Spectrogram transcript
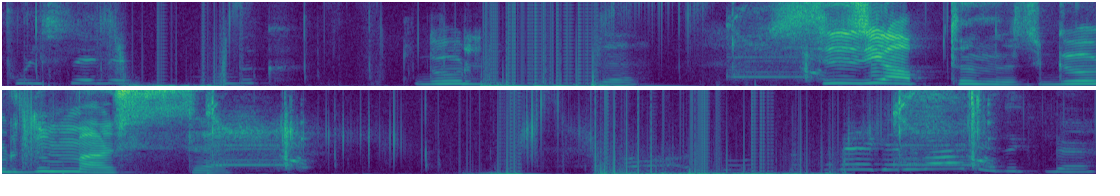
polislerle aldık. Gördüm. Siz yaptınız. Gördüm ben size. Parayı geri vermedik mi?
